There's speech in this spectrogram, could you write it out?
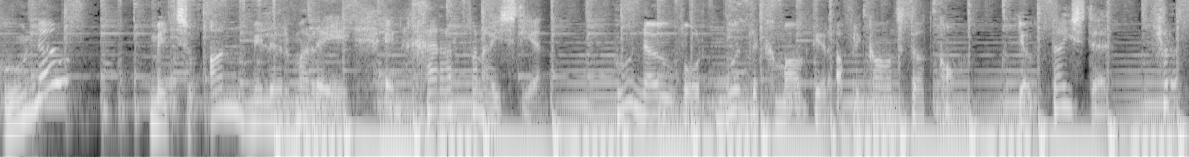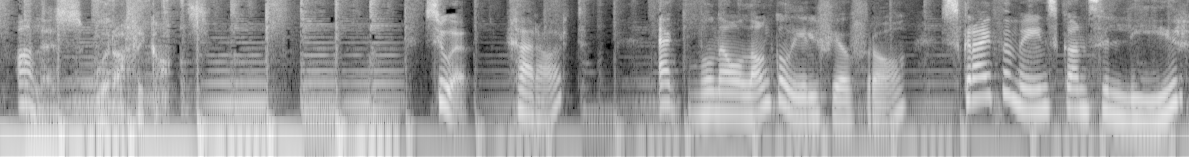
Hoe nou? Met Suan Miller Maree en Gerard van Huisteen. Hoe nou word moontlik gemaak deur afrikaans.com. Jou tuiste vir alles oor Afrikaans. So, Gerard, ek wil nou al lankal hierdie vir jou vra. Skryf 'n mens kanselier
